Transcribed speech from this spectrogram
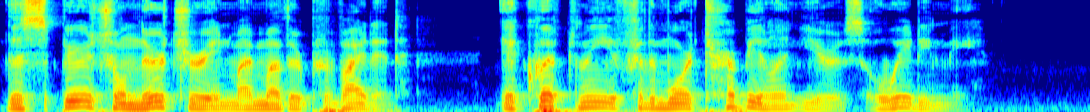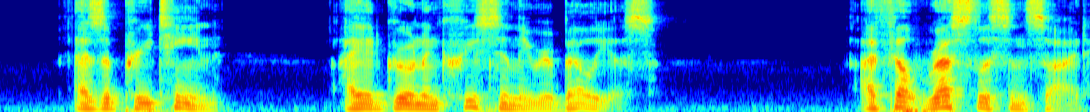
The spiritual nurturing my mother provided equipped me for the more turbulent years awaiting me. As a preteen, I had grown increasingly rebellious. I felt restless inside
